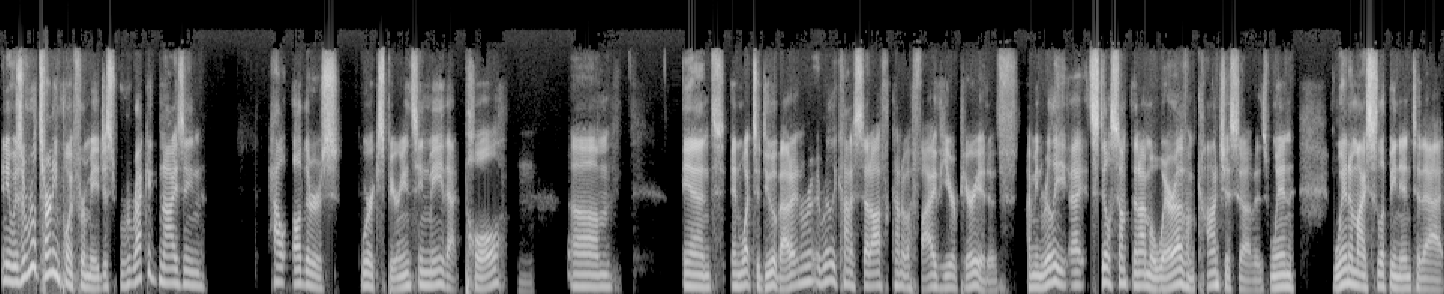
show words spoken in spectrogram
and it was a real turning point for me, just recognizing how others were experiencing me, that pull. Mm. Um and and what to do about it. And it really kind of set off kind of a five year period of i mean really uh, it's still something i'm aware of i'm conscious of is when when am i slipping into that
